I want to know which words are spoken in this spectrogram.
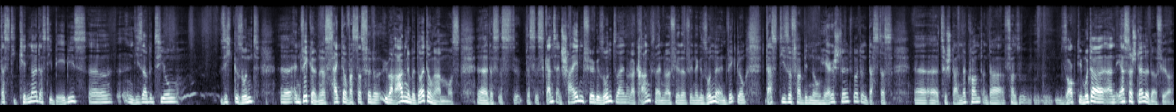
dass die Kinder, dass die Babys in dieser Beziehung sich gesund äh, entwickeln. Und das zeigt doch, was das für eine überragende Bedeutung haben muss. Äh, das, ist, das ist ganz entscheidend für gesund sein oder krank sein oder für eine, für eine gesunde Entwicklung, dass diese Verbindung hergestellt wird und dass das äh, äh zustande kommt. Und da sorgt die Mutter an erster Stelle dafür.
